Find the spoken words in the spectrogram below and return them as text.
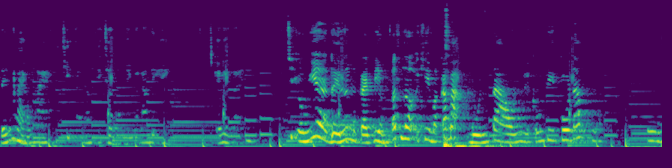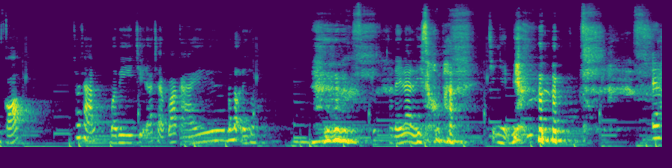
Đến ngày hôm nay chị thấy rằng thị trường của mình vẫn đang định hình. Cái việc đấy chị có nghĩ là đấy là một cái điểm bất lợi khi mà các bạn muốn vào những cái công ty product? Không? Ừ, có. Chắc chắn bởi vì chị đã trải qua cái bất lợi đấy rồi. Ừ. và đấy là lý do mà chị nhảy việc em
